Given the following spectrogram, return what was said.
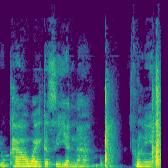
ลูก ค้าวัยเกษียณนะคะ คนนี้อะ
